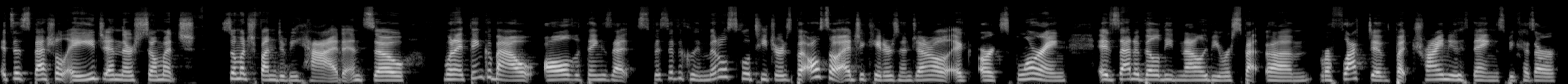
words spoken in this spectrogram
it's a special age, and there's so much so much fun to be had, and so when I think about all the things that specifically middle school teachers, but also educators in general are exploring, it's that ability to not only be respect, um, reflective, but try new things because our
